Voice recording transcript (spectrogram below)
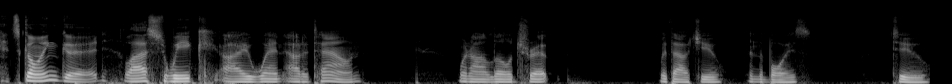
It's going good. Last week I went out of town, went on a little trip without you and the boys to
